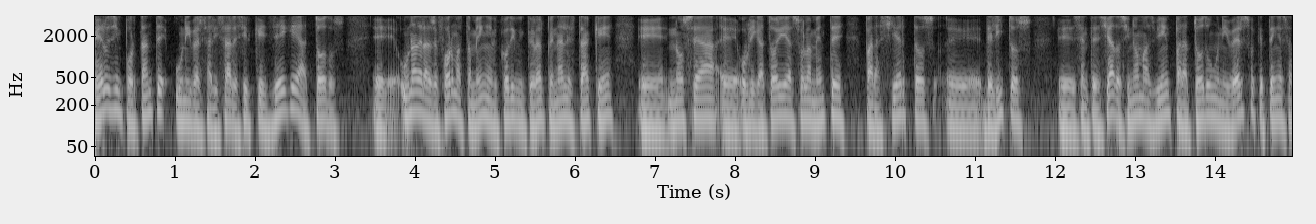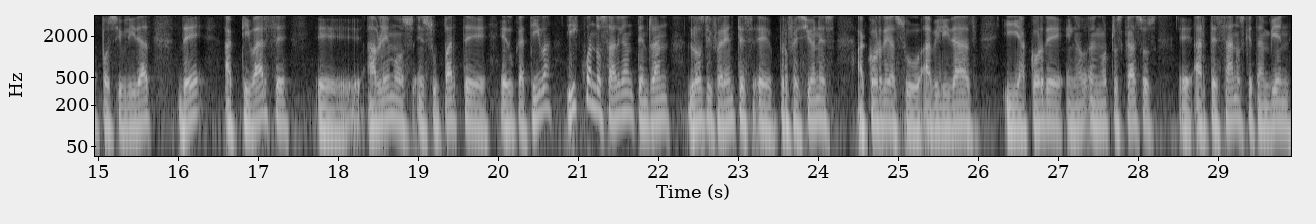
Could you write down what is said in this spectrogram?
pero es importante universalizar, es decir, que llegue a todos. Eh, una de las reformas también en el Código Integral Penal está que eh, no sea eh, obligatoria solamente para ciertos delitos sentenciados, sino más bien para todo un universo que tenga esa posibilidad de activarse eh, hablemos en su parte educativa y cuando salgan tendrán los diferentes eh, profesiones acorde a su habilidad y acorde en, otros casos eh, artesanos que también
